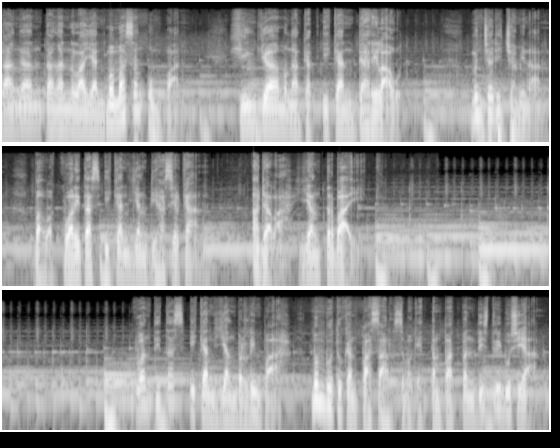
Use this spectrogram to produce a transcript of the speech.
Tangan-tangan nelayan memasang umpan hingga mengangkat ikan dari laut, menjadi jaminan bahwa kualitas ikan yang dihasilkan adalah yang terbaik. Kuantitas ikan yang berlimpah membutuhkan pasar sebagai tempat pendistribusian.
